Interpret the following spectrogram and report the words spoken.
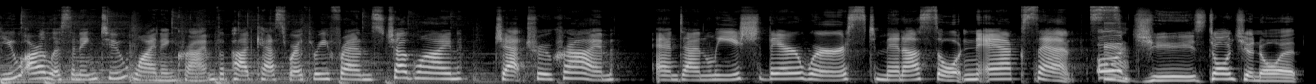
You are listening to Wine and Crime, the podcast where three friends chug wine, chat true crime, and unleash their worst Minnesotan accents. Oh, jeez, don't you know it?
